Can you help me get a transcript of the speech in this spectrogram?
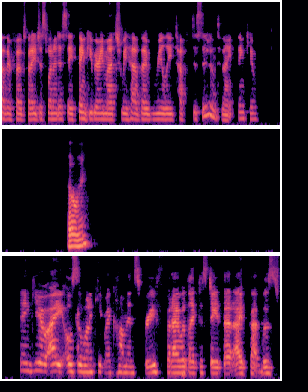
other folks, but I just wanted to say thank you very much. We have a really tough decision tonight. Thank you. Harry? Thank you. I also want to keep my comments brief, but I would like to state that I was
